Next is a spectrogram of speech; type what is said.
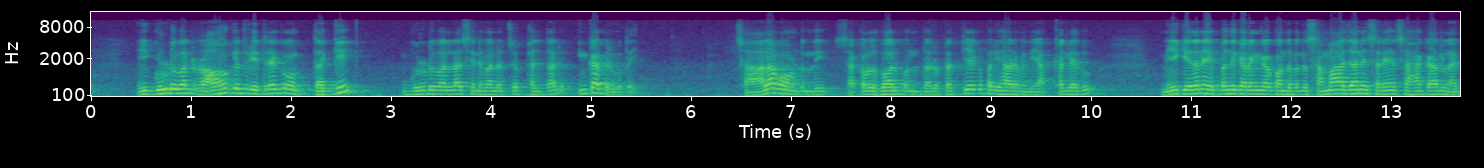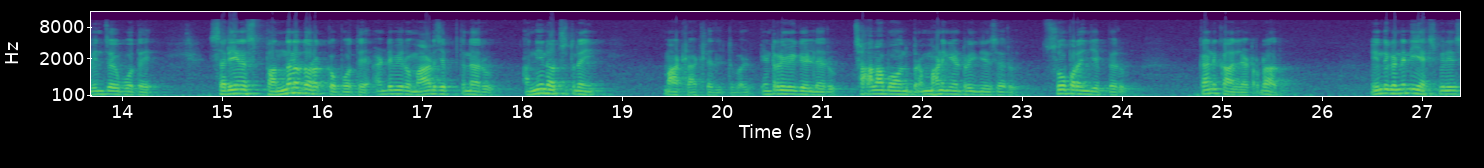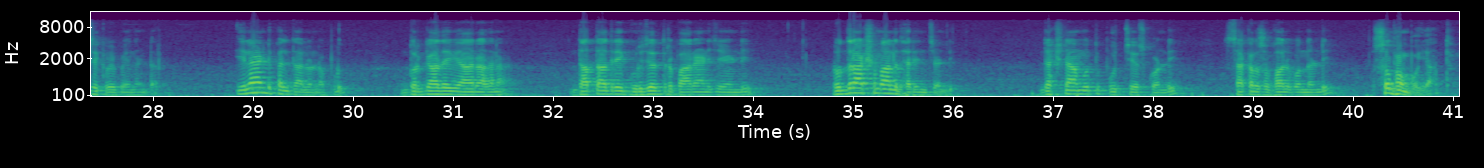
ఈ గురుడు వల్ల రాహుకేతు వ్యతిరేకం తగ్గి గురుడు వల్ల శని వల్ల వచ్చే ఫలితాలు ఇంకా పెరుగుతాయి. చాలా బాగుంటుంది. సకల శుభాలు పొందుతారు. ప్రత్యేక పరిహారం ఇది అక్కర్లేదు. మీకు ఏదైనా ఇబ్బందికరంగా కొంతమంది సమాజానికి సరైన సహకారం లభించకపోతే సరైన స్పందన దొరకకపోతే అంటే మీరు మాట చెప్తున్నారు అన్నీ నచ్చుతున్నాయి మాట్లాడలేదు ఇటు వాళ్ళు ఇంటర్వ్యూకి వెళ్ళారు. చాలా బాగుంది. బ్రహ్మాండంగా ఇంటర్వ్యూ చేశారు. సూపర్ అని చెప్పారు. కానీ కాల్ లెటర్ రాదు. ఎందుకంటే నీ ఎక్స్పీరియన్స్ ఎక్కువైపోయిందంటారు. ఇలాంటి ఫలితాలు ఉన్నప్పుడు దుర్గాదేవి ఆరాధన దత్తాత్రేయ గురుచరిత్ర పారాయణ చేయండి. రుద్రాక్షమాలు ధరించండి. దక్షిణామూర్తి పూజ చేసుకోండి. సకల శుభాలు పొందండి. శుభం పోయాత్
